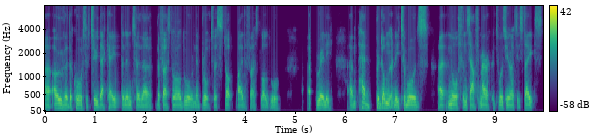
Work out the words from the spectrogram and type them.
uh, over the course of two decades and into the, the First World War, and they're brought to a stop by the First World War, uh, really um, head predominantly towards uh, North and South America, towards the United States,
